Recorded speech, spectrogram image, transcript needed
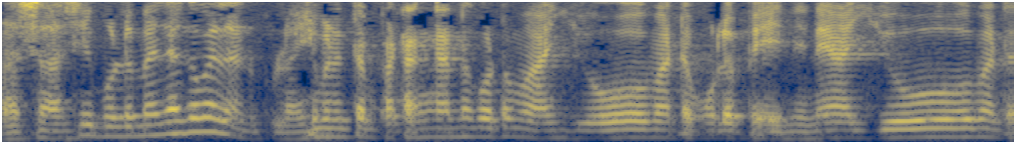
ප්‍රසවාසයේ මුලැමැදක බලන්න පුළුවන්. එහෙම නැත්නම් පටන් ගන්නකොටම අයියෝ මට මුල පේන්නේ නැහැ. අයියෝ මට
